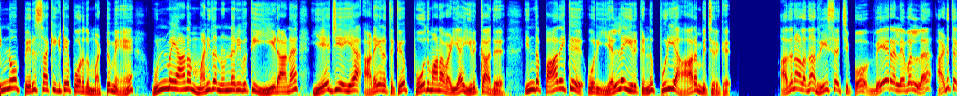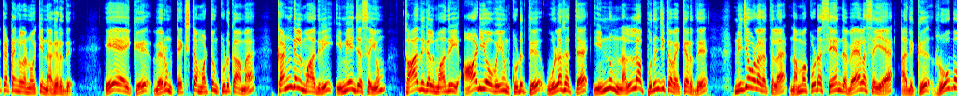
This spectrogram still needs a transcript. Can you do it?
இன்னும் பெருசாக்கிக்கிட்டே போறது மட்டுமே உண்மையான மனித நுண்ணறிவுக்கு ஈடான ஏஜிஐய அடையறதுக்கு போதுமான வழியா இருக்காது. இந்த பாதைக்கு ஒரு எல்லை இருக்குன்னு புரிய ஆரம்பிச்சிருக்கு. அதனால தான் ரீசர்ச் இப்போ வேற லெவல்ல அடுத்த கட்டங்களை நோக்கி நகருது. ஏஐக்கு வெறும் டெக்ஸ்ட்டை மட்டும் கொடுக்காம கண்கள் மாதிரி இமேஜஸையும் காதுகள் மாதிரி ஆடியோவையும் கொடுத்து உலகத்தை இன்னும் நல்லா புரிஞ்சுக்க வைக்கிறது. நிஜ உலகத்துல நம்ம கூட சேர்ந்த வேலை செய்ய அதுக்கு ரோபோ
